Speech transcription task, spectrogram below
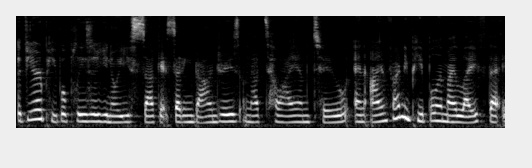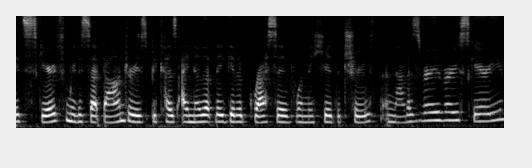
if you're a people pleaser, you know, you suck at setting boundaries, and that's how I am too. And I'm finding people in my life that it's scared for me to set boundaries because I know that they get aggressive when they hear the truth, and that is very, very scary.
